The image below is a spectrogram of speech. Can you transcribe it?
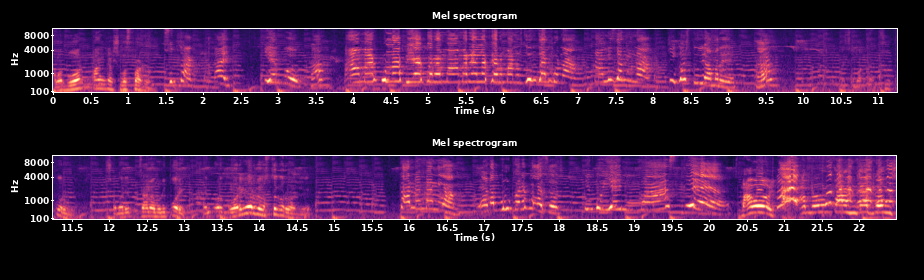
আমার বউ আর পাঙ্কাশ মাছ পাগল। হ্যাঁ? আমার পোলা বিয়ে করা মা আমার এলাকার মানুষজন জানব না আমি জানব না কি করছ তুই আমারে হ্যাঁ? চুপ করো। সবারই জানামনি পরে। ওর ঘরের আর ব্যবস্থা করো আগে। তা মানলাম এটা ভুল করে ফেলাছস কিন্তু এই মাছ মা ওই আমরা পাঙ্কাশ বংশ।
